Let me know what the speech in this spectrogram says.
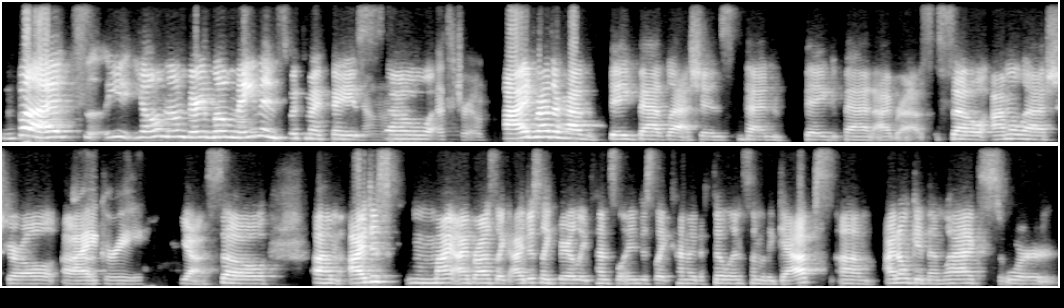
but y- y'all know I'm very low maintenance with my face. Yeah. So That's true. I'd rather have big bad lashes than big bad eyebrows. So I'm a lash girl. I Uh, agree. yeah. So um, I just my eyebrows like I just like barely pencil in, just like kind of to fill in some of the gaps. Um, I don't get them waxed or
